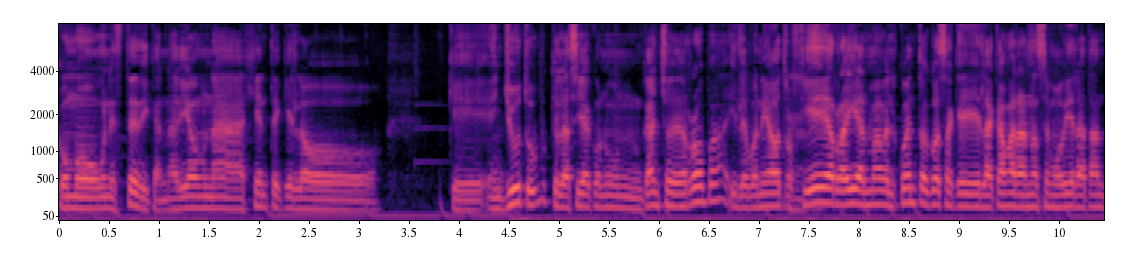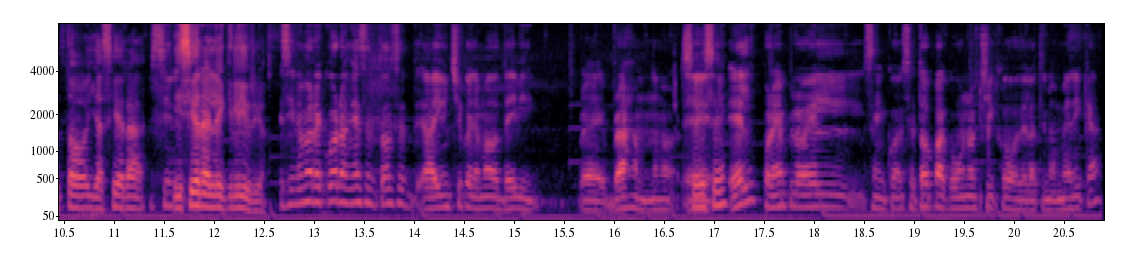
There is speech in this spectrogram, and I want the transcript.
como un Steadicam. Había una gente que lo que en YouTube que lo hacía con un gancho de ropa y le ponía otro Mm. fierro ahí, armaba el cuento, cosa que la cámara no se moviera tanto y hiciera, hiciera el equilibrio. Si no me recuerdo, en ese entonces hay un chico llamado David eh, Braham. No me- Sí, eh, sí. Él, por ejemplo, él se, se topa con unos chicos de Latinoamérica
